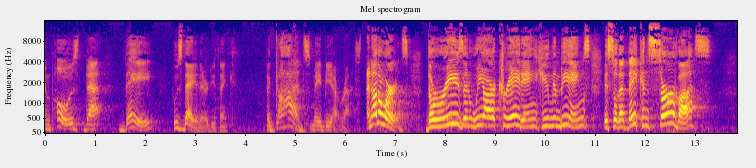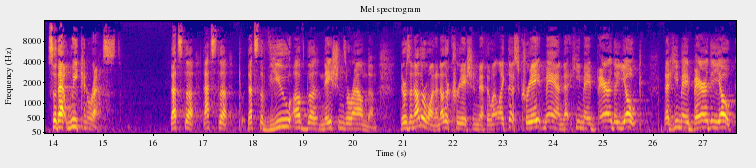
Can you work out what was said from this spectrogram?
imposed that they, who's they there, do you think? The gods may be at rest. In other words, the reason we are creating human beings is so that they can serve us so that we can rest. That's the, that's the that's the view of the nations around them. There was another one, another creation myth. It went like this Create man that he may bear the yoke, that he may bear the yoke.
